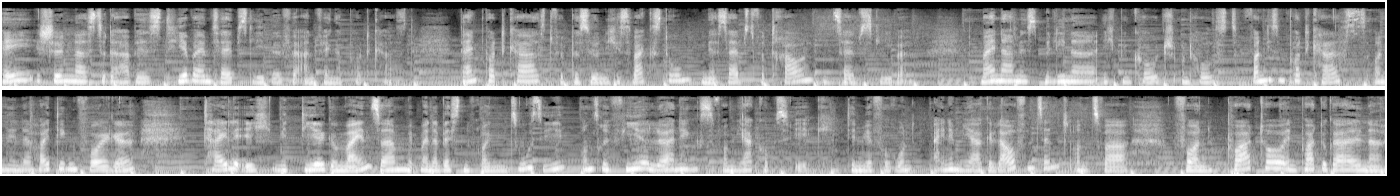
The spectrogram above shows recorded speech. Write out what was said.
Hey, schön, dass du da bist, hier beim Selbstliebe für Anfänger Podcast. Dein Podcast für persönliches Wachstum, mehr Selbstvertrauen und Selbstliebe. Mein Name ist Melina, ich bin Coach und Host von diesem Podcast und in der heutigen Folge teile ich mit dir gemeinsam mit meiner besten Freundin Susi unsere vier Learnings vom Jakobsweg, den wir vor rund einem Jahr gelaufen sind und zwar von Porto in Portugal nach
